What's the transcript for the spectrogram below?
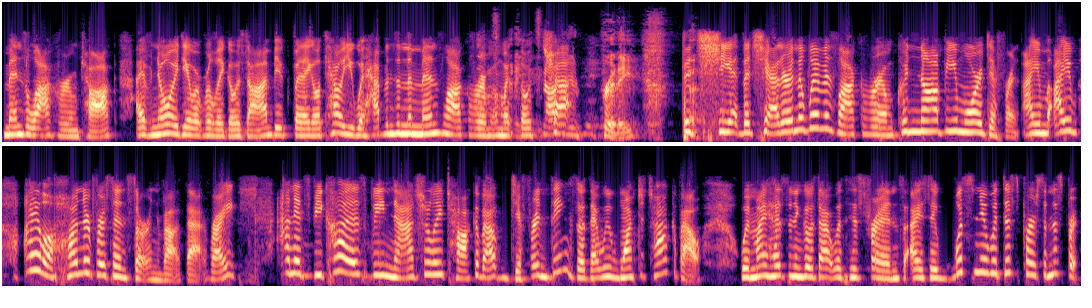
men's locker room talk. I have no idea what really goes on, but I'll tell you what happens in the men's locker room and what goes chat. Pretty. the ch- the chatter in the women's locker room could not be more different. I am I am I am hundred percent certain about that, right? And it's because we naturally talk about different things that, that we want to talk about. When my husband goes out with his friends, I say, "What's new with this person?" This person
